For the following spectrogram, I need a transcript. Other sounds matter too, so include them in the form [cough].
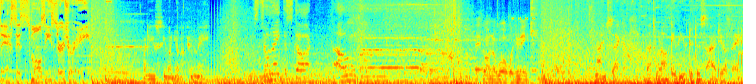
This is Smallzy Surgery. What do you see when you look at me? It's too late to start over. They're going to war with me. Nine seconds. That's what I'll give you to decide your fate.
